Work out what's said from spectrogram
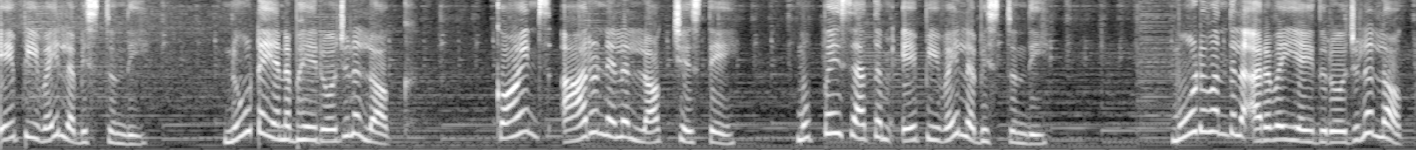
ఏపీవై లభిస్తుంది. నూట ఎనభై రోజుల లాక్. కాయిన్స్ ఆరు నెలలు లాక్ చేస్తే ముప్పై శాతం ఏపీవై లభిస్తుంది. మూడు వందల అరవై ఐదు రోజుల లాక్.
